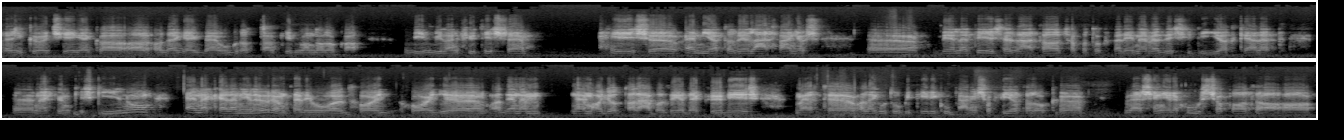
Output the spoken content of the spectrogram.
a rezsiköltségek a, a, az egekbe ugrottak, itt gondolok a víz villanyfűtésre, és emiatt azért látványos bérleti, és ezáltal a csapatok felé nevezési díjat kellett nekünk is kiírnunk. Ennek ellenére örömteli volt, hogy, hogy azért nem nem hagyott alább az érdeklődés, mert a legutóbbi téli kupán is a fiatalok versenyére 20 csapat, a, a,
